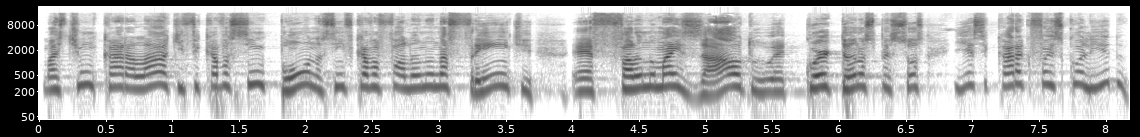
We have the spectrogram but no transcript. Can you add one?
mas tinha um cara lá que ficava se impondo, assim, ficava falando na frente, é, falando mais alto, é, cortando as pessoas, e esse cara que foi escolhido.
